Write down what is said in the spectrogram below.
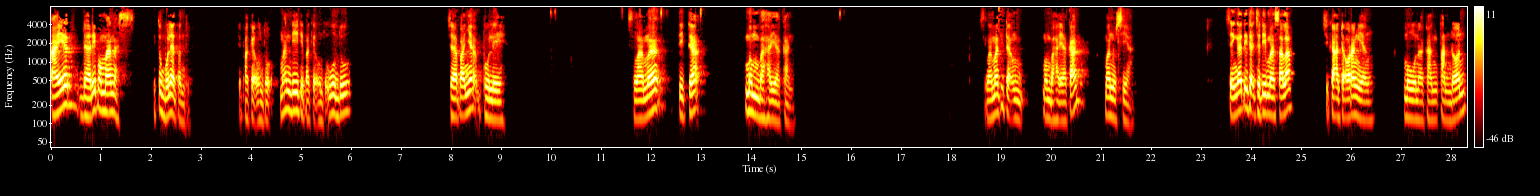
Air dari pemanas, itu boleh atau tidak? Dipakai untuk mandi, dipakai untuk wudhu. Jawabannya boleh. Selama tidak membahayakan. Selama tidak membahayakan manusia. Sehingga tidak jadi masalah jika ada orang yang menggunakan tandon,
